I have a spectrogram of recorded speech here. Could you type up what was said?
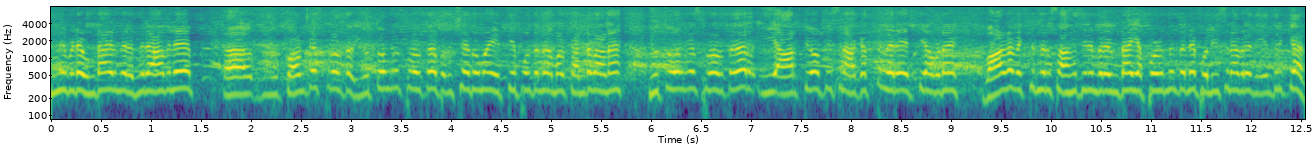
ഇന്നിവിടെ ഉണ്ടായിരുന്നില്ല. ഇന്ന് രാവിലെ കോൺഗ്രസ് പ്രവർത്തകർ യൂത്ത് കോൺഗ്രസ് പ്രവർത്തകർ പ്രതിഷേധവുമായി എത്തിയപ്പോൾ തന്നെ നമ്മൾ കണ്ടതാണ് യൂത്ത് കോൺഗ്രസ് പ്രവർത്തകർ ഈ ആർ ടി ഓഫീസിനകത്ത് വരെ എത്തി. അവിടെ വാഴ വെക്കുന്ന ഒരു സാഹചര്യം വരെ ഉണ്ടായി. അപ്പോഴൊന്നും തന്നെ പോലീസിന് അവരെ നിയന്ത്രിക്കാൻ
